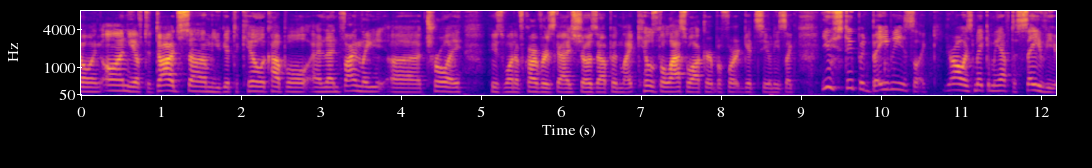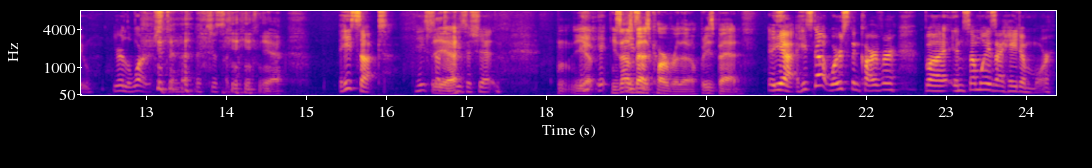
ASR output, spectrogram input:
going on. You have to dodge some. You get to kill a couple, and then finally, uh, Troy, who's one of Carver's guys, shows up and like kills the last walker before it gets you. And he's like, "You stupid babies! Like you're always making me have to save you. You're the worst." And it's just like, yeah. he sucks. He's such a piece of shit. Yep. he- He's not as bad a- as Carver though, but he's bad. Yeah, he's not worse than Carver, but in some ways I hate him more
